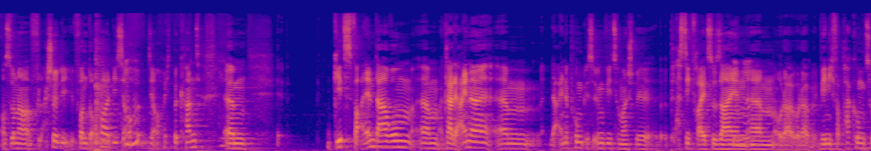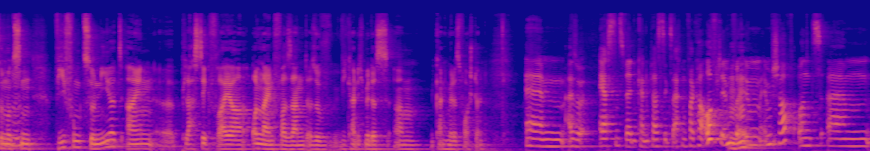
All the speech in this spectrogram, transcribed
aus so einer Flasche die, von Dopper, die ist ja auch, mhm. die auch recht bekannt. Ähm, geht es vor allem darum, ähm, klar, der eine, ähm, der eine Punkt ist irgendwie zum Beispiel plastikfrei zu sein mhm. ähm, oder, oder wenig Verpackungen zu mhm. nutzen. Mhm. Wie funktioniert ein äh, plastikfreier Online-Versand? Also wie kann ich mir das, ähm, wie kann ich mir das vorstellen? Ähm, also erstens werden keine Plastiksachen verkauft im, mhm. im, im Shop und ähm,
